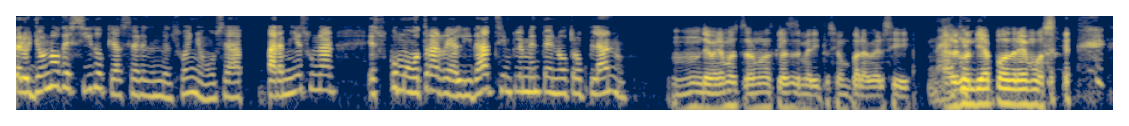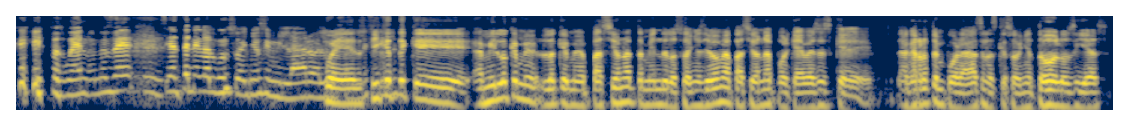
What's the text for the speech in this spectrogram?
pero yo no decido qué hacer en el sueño, o sea, para mí es una es como otra realidad, simplemente en otro plano. Mm, deberíamos tomar unas clases de meditación para ver si Ay, algún día podremos. pues bueno, no sé si has tenido algún sueño similar o algo pues fíjate que a mí lo que me lo que me apasiona también de los sueños, yo me apasiona porque hay veces que agarro temporadas en las que sueño todos los días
